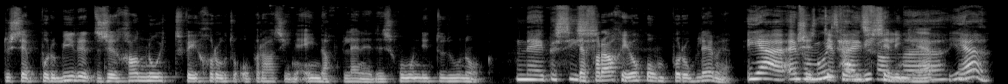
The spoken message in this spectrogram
Dus ze proberen, ze gaan nooit twee grote operaties in één dag plannen. Dat is gewoon niet te doen ook. Nee, precies. Daar vraag je ook om problemen. Ja, en dus vermoeidheid. Als je wisseling van, uh, hebt. ja.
